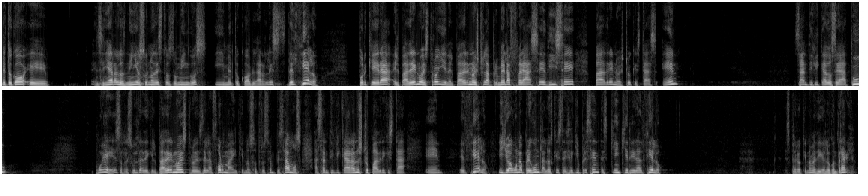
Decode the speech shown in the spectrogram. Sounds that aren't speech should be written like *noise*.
me tocó eh, enseñar a los niños uno de estos domingos y me tocó hablarles del cielo, porque era el Padre Nuestro y en el Padre Nuestro la primera frase dice, Padre Nuestro que estás en santificado sea tú. Pues resulta de que el Padre Nuestro es de la forma en que nosotros empezamos a santificar a nuestro Padre que está en el cielo. Y yo hago una pregunta a los que estáis aquí presentes, ¿quién quiere ir al cielo? Espero que no me digan lo contrario.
